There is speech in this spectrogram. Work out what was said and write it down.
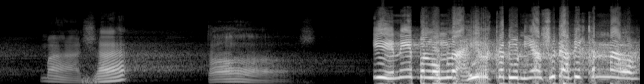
Masa? Tos. Ini belum lahir ke dunia sudah dikenal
